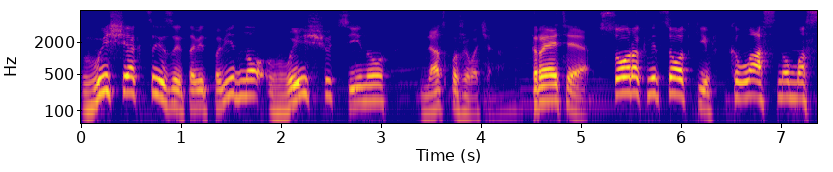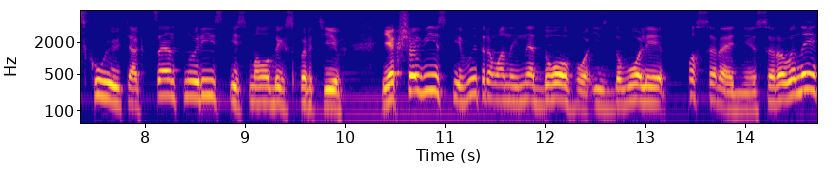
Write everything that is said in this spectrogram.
вищі акцизи та відповідно вищу ціну для споживача. Третє 40% класно маскують акцентну різкість молодих спиртів. Якщо віскі витриманий недовго і з доволі посередньої сировини,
